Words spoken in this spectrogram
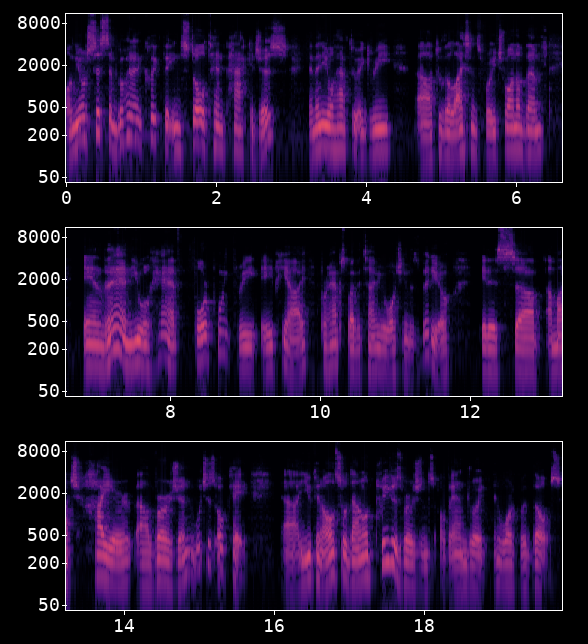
on your system, go ahead and click the install 10 packages, and then you'll have to agree uh, to the license for each one of them. and then you will have 4.3 API. Perhaps by the time you're watching this video, it is uh, a much higher uh, version, which is okay. Uh, you can also download previous versions of Android and work with those.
